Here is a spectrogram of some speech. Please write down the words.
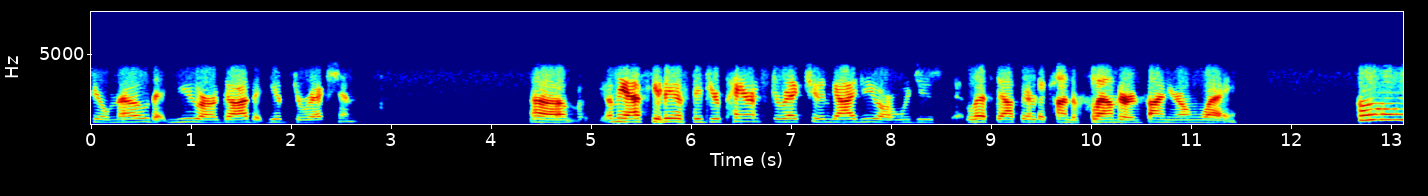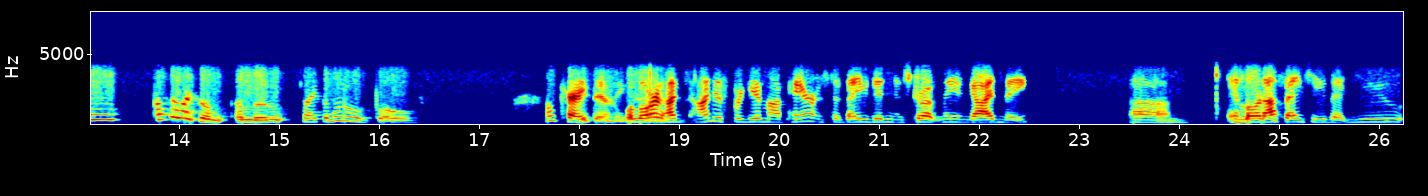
she'll know that you are a God that gives direction. Um, let me ask you this: Did your parents direct you and guide you, or were you left out there to kind of flounder and find your own way? Um, I feel like a, a little, like a little both. Okay. Well, Lord, sense. I I just forgive my parents that they didn't instruct me and guide me. Um, and Lord, I thank you that you,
